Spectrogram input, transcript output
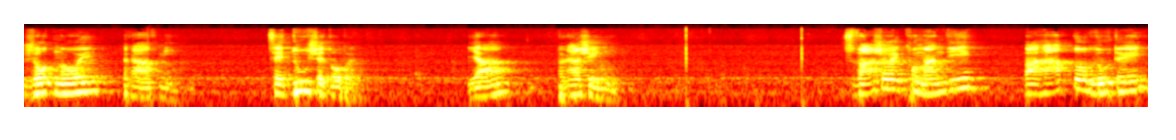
жодної травми. Це дуже добре. Я вражений. З вашої команди багато людей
